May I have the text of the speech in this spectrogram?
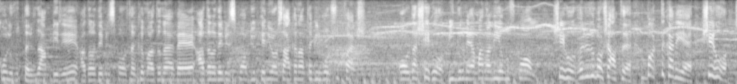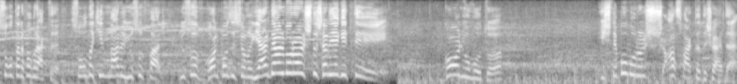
gol umutlarından biri. Adana Demirspor takım adına ve Adana Demirspor yükleniyor. Sağ kanatta bir boşluk var. Orada Şehu bindirme yapan Ali Yavuz Kol. Şehu önünü boşalttı. Baktı kareye. Şehu sol tarafa bıraktı. Solda kim var? Yusuf var. Yusuf gol pozisyonu. Yerden vuruş dışarıya gitti. Gol umudu. İşte bu vuruş az farklı dışarıda.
